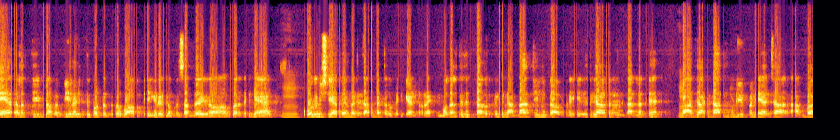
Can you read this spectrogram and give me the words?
நேரத்தையும் நம்ம வீணடித்துக் கொண்டிருக்கிறோமோ அப்படிங்கிற நமக்கு சந்தேகம் வருதுங்க. ஒரு விஷயம் அதே மாதிரி தங்கத்தை ஒண்ணு கேட்டுறேன். முதல்ல இது தவிர்க்கணுங்க. அதிமுகவுடைய எதிர்காலத்துக்கு நல்லது. பாஜக முடிவு பண்ணியாச்சா? நம்ம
